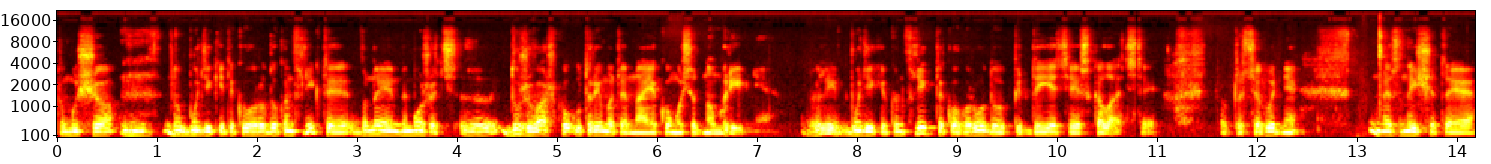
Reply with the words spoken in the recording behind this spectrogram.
Тому що ну, будь-які такого роду конфлікти вони не можуть е, дуже важко утримати на якомусь одному рівні. Взагалі, будь-який конфлікт такого роду піддається ескалації. Тобто, сьогодні знищити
